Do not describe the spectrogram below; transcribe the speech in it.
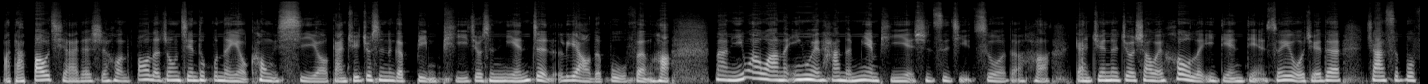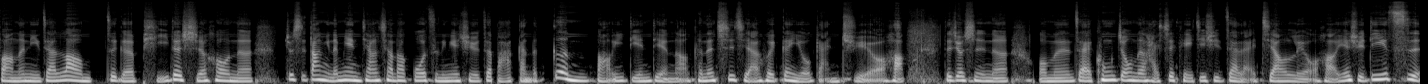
把它包起来的时候，包的中间都不能有空隙哦，感觉就是那个饼皮就是粘着料的部分哈。那泥娃娃呢，因为它的面皮也是自己做的哈，感觉呢就稍微厚了一点点，所以我觉得下次不妨呢你在烙这个皮的时候呢，就是当你的面浆下到锅子里面去，再把它擀得更薄一点点呢，可能吃起来会更有感觉哦哈。这就是呢我们在空中呢还是可以继续再来交流哈。也许第一次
